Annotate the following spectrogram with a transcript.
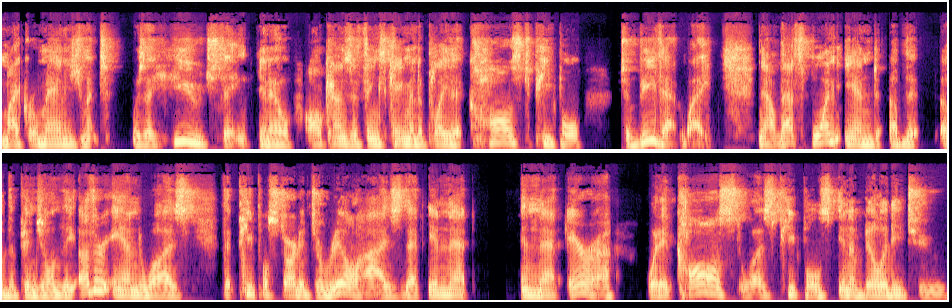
micromanagement was a huge thing. You know, all kinds of things came into play that caused people to be that way. Now that's one end of the, of the pendulum. The other end was that people started to realize that in that, in that era, what it caused was people's inability to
